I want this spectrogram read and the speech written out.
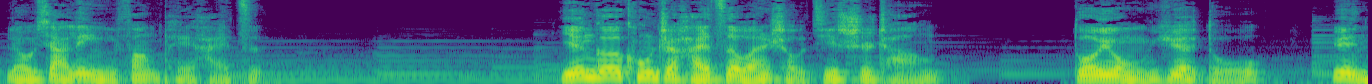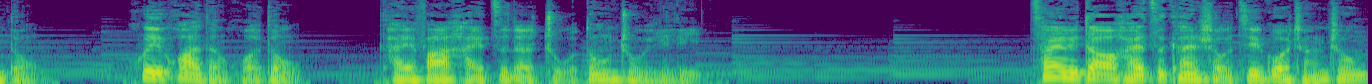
留下另一方陪孩子。严格控制孩子玩手机时长，多用阅读、运动、绘画等活动，开发孩子的主动注意力。参与到孩子看手机过程中。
